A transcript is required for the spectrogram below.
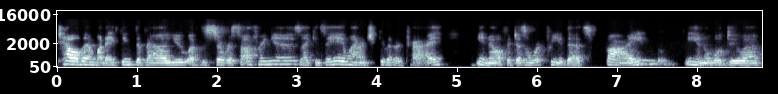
tell them what I think the value of the service offering is. I can say, hey, why don't you give it a try? You know, if it doesn't work for you, that's fine. You know, we'll do a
